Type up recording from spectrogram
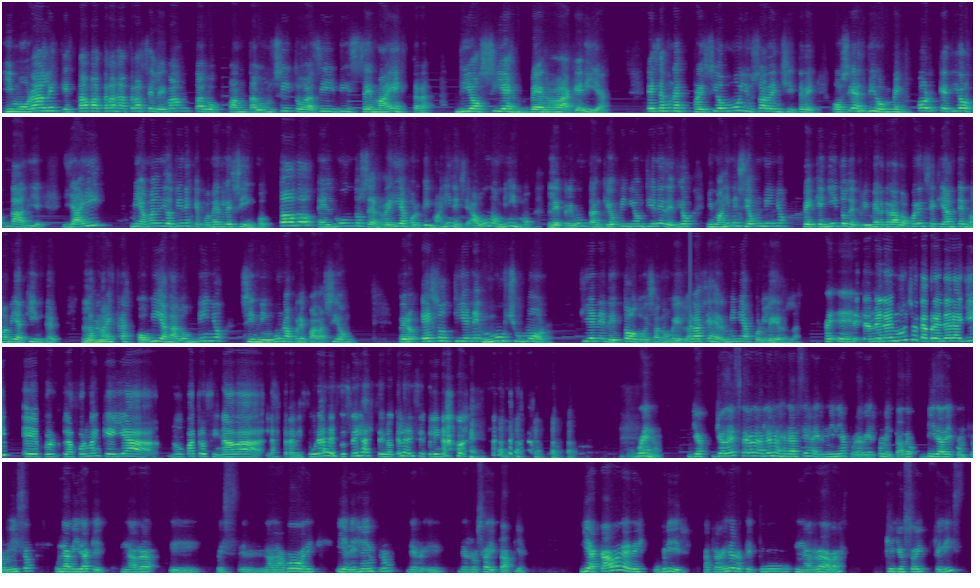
Y Morales, que estaba atrás, atrás, se levanta los pantaloncitos así, dice, maestra, Dios sí es berraquería. Esa es una expresión muy usada en Chitré. O sea, él dijo, mejor que Dios nadie. Y ahí mi mamá le dijo, tienes que ponerle cinco. Todo el mundo se reía porque imagínense, a uno mismo le preguntan qué opinión tiene de Dios. Imagínense a un niño pequeñito de primer grado. Acuérdense que antes no había kinder. Las maestras cogían a los niños sin ninguna preparación. Pero eso tiene mucho humor tiene de todo esa novela. Gracias, Herminia, por leerla. Eh, también hay mucho que aprender allí eh, por la forma en que ella no patrocinaba las travesuras de sus hijas, sino que las disciplinaba. bueno, yo, yo deseo darle las gracias a Herminia por haber comentado Vida de Compromiso. una vida que narra eh, pues, la labor y el ejemplo de, de Rosa de Tapia. Y acabo de descubrir, a través de lo que tú narrabas, que yo soy feliz,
